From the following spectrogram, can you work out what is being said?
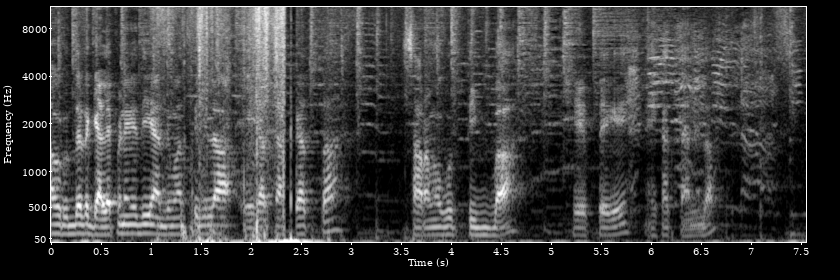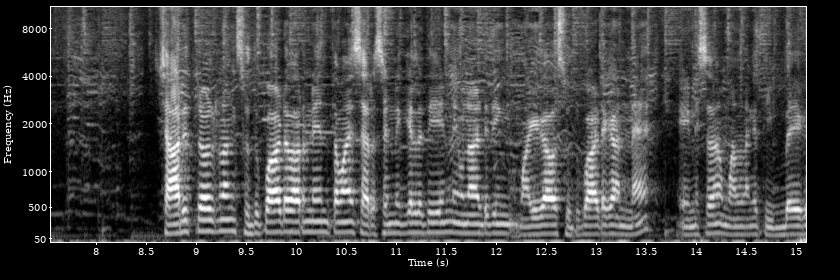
අවුරුද්දට ගැලපෙන විදිහ ඇඳුමත් තිබිලා ඒකත් අරගත්තා. සරමකුත් තිබ්බා. ෂේප් එකේ ඒකත් ඇඳලා. චාරිත්‍රවලට නම් සුදු පාට වර්ණයෙන් තමයි සැරසෙන්න කියලා තියෙන්නේ. උනාට ඉතින් මගේ ගාව සුදු පාට එකක් නැහැ. ඒ නිසා මම ළඟ තිබ්බ එක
